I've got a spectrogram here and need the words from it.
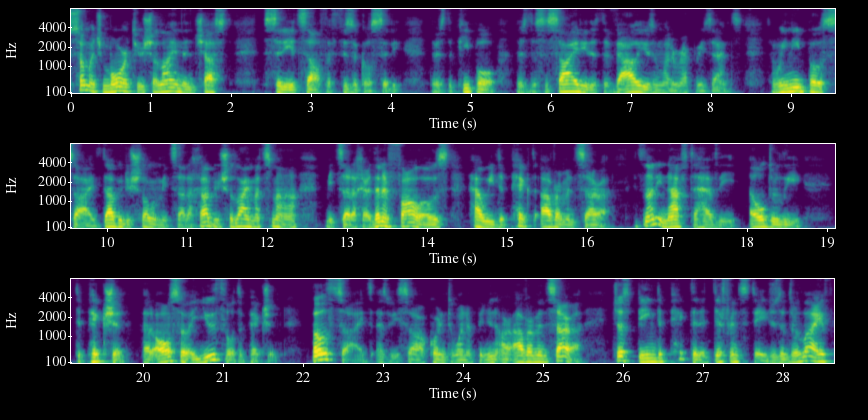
so much more to Yerushalayim than just the city itself, the physical city. There's the people, there's the society, there's the values and what it represents. So we need both sides. Then it follows how we depict Avram and Sarah. It's not enough to have the elderly depiction, but also a youthful depiction. Both sides, as we saw according to one opinion, are Avram and Sarah, just being depicted at different stages of their life,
